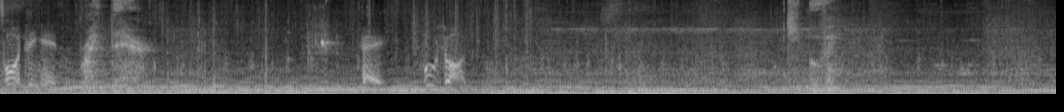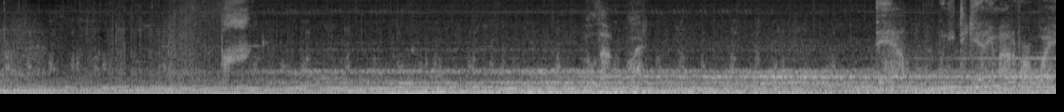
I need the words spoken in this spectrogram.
reporting in. Right there. Hey, who's on? Keep moving. Hold up, what? Damn, we need to get him out of our way.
